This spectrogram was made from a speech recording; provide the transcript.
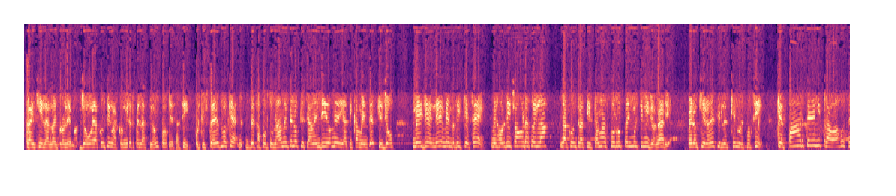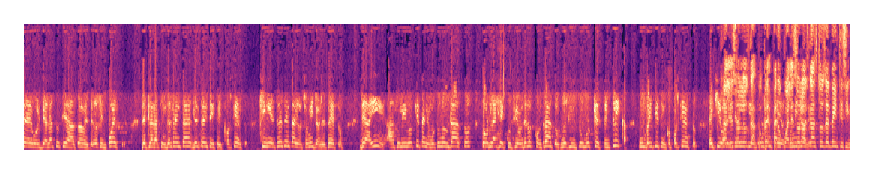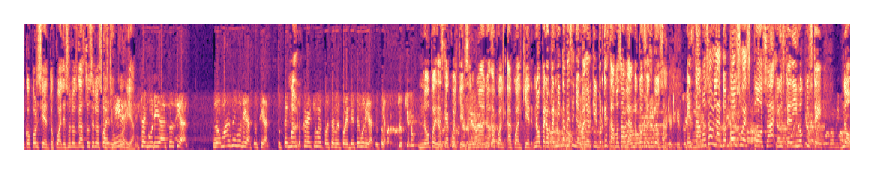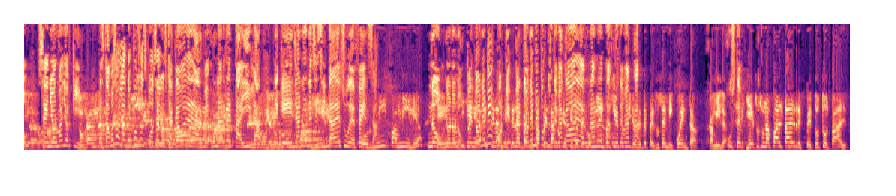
Tranquila, no hay problema. Yo voy a continuar con mi interpelación porque es así. Porque ustedes lo que, desafortunadamente lo que se ha vendido mediáticamente es que yo me llené, me enriquecé. Mejor dicho, ahora soy la, la contratista más corrupta y multimillonaria. Pero quiero decirles que no es así. Que parte de mi trabajo se devolvió a la sociedad a través de los impuestos. Declaración del, renta del 36%, 568 millones netos. De ahí asumimos que tenemos unos gastos por la ejecución de los contratos, los insumos que esto implica, un 25%. ¿Cuáles son los pero ¿cuáles son los gastos del 25%? ¿Cuáles son los gastos en los que pues usted ocurría? Seguridad social, no más seguridad social. ¿Usted cuánto cree que me puede, se me puede ir de seguridad social? Yo quiero, no, pues es que a cualquier ser humano, a, cualquier... No, pero permítame, señor Mallorquín, porque estamos hablando con su esposa. Estamos hablando con su esposa y usted dijo que usted... No, señor Mallorquín, estamos hablando con su esposa y usted acaba de darme una retaíla de que ella no necesita de su defensa. mi familia... No, no, no, no, perdóneme porque, perdóneme porque usted me acaba de dar una reta... Millones de pesos en mi cuenta, Camila. Y eso es una falta de respeto total.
